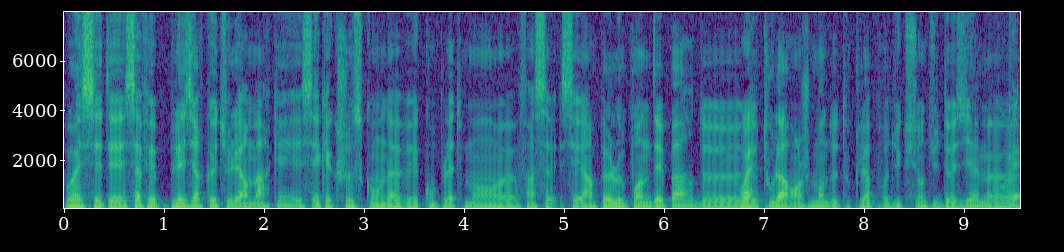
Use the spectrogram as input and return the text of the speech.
Ouais, c'était, ça fait plaisir que tu l'aies remarqué et c'est quelque chose qu'on avait complètement. euh, Enfin, c'est, c'est un peu le point de départ de, Ouais. de tout l'arrangement, de toute la production du deuxième. euh,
